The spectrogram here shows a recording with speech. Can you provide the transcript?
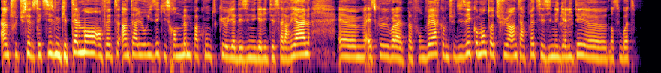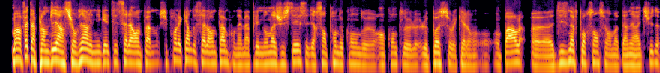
un truc, tu sais, de sexisme qui est tellement en fait intériorisé qu'ils se rendent même pas compte qu'il y a des inégalités salariales. Euh, Est-ce que voilà, plafond de verre, comme tu disais, comment toi tu interprètes ces inégalités euh, dans ces boîtes? Bah, en fait, à plein de biais, hein, survient l'inégalité de salaire homme-femme. Je prends les cartes de salaire homme-femme qu'on aime appeler non ajustées, c'est-à-dire sans prendre compte, en compte le, poste sur lequel on, parle. Euh, 19% selon notre dernière étude.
